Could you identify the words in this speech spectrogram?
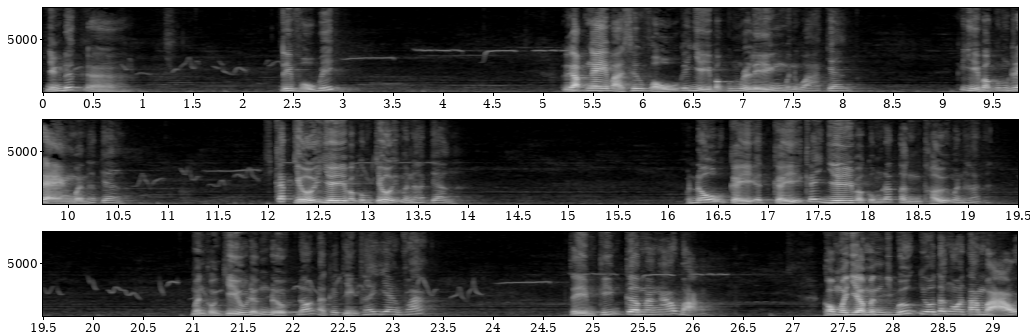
những đức à, đi phụ biết gặp ngay bà sư phụ cái gì bà cũng liền mình quá chân cái gì bà cũng rèn mình hết trơn. Cách chửi gì bà cũng chửi mình hết trơn. Đố kỵ, ích kỷ, cái gì bà cũng đã từng thử mình hết. Mình còn chịu đựng được, đó là cái chuyện thế gian pháp tìm kiếm cơm ăn áo bặn. Còn bây giờ mình bước vô tới ngôi tam bảo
